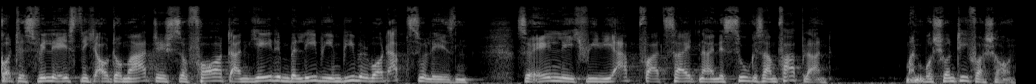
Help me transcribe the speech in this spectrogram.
Gottes Wille ist nicht automatisch sofort an jedem beliebigen Bibelwort abzulesen, so ähnlich wie die Abfahrtzeiten eines Zuges am Fahrplan. Man muss schon tiefer schauen.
